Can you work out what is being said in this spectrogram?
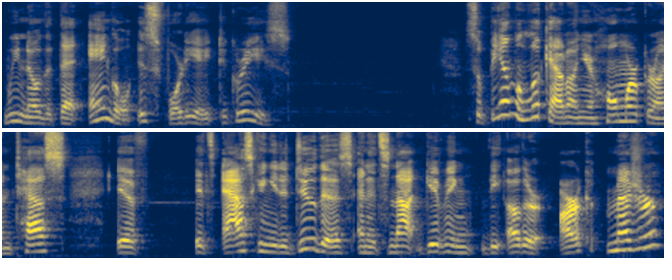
we know that that angle is 48 degrees. So be on the lookout on your homework or on tests. If it's asking you to do this and it's not giving the other arc measure?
